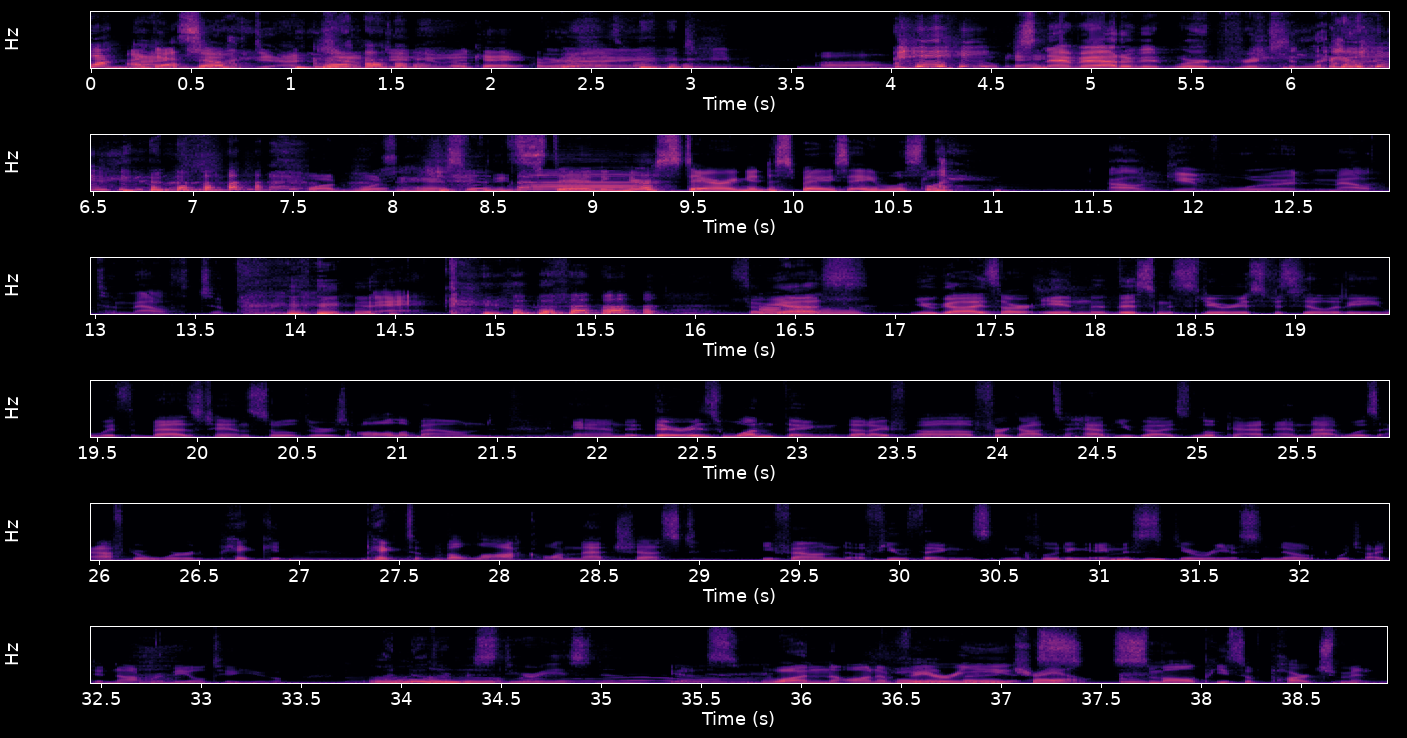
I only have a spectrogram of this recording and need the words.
Yeah. I guess so. I jumped into it. Okay, all right, Here that's I fine. am, it's me. Uh, okay. Snap out of it, word friction later. What was happening? Standing here staring into space aimlessly. I'll give word mouth to mouth to bring it back. So yes, you guys are in this mysterious facility with Baztan soldiers all abound, and there is one thing that I uh, forgot to have you guys look at, and that was after Word pick, picked the lock on that chest. He found a few things, including a mysterious note, which I did not reveal to you. Another Ooh. mysterious note. Yes, one on a Paper very s- small piece of parchment.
